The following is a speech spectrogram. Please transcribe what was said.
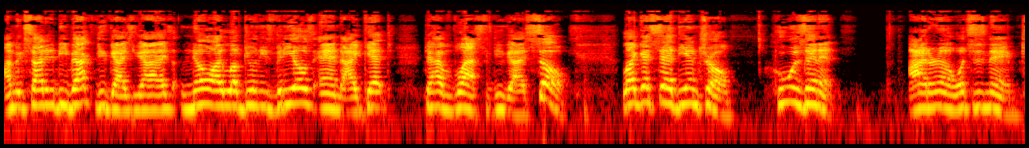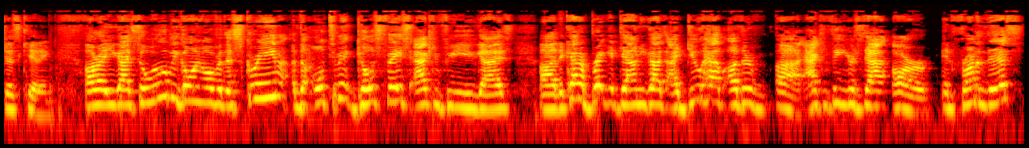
I'm excited to be back with you guys. You guys know I love doing these videos, and I get to have a blast with you guys. So, like I said, the intro. Who was in it? I don't know. What's his name? Just kidding. All right, you guys. So we will be going over the Scream, the Ultimate Ghostface action figure, you guys. Uh, to kind of break it down, you guys, I do have other uh, action figures that are in front of this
